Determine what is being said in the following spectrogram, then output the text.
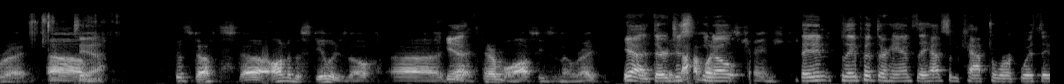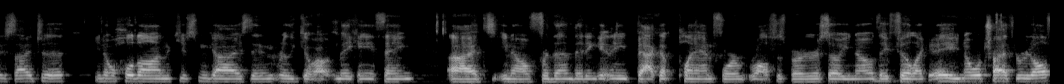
Right. Um, yeah, Good stuff. Uh, on to the Steelers though. Uh, Yeah. yeah. Terrible offseason though, right? yeah, they're just you know changed. they didn't they put their hands they had some cap to work with they decided to you know hold on keep some guys they didn't really go out and make anything uh, it's you know for them they didn't get any backup plan for Roethlisberger so you know they feel like hey you know we'll try it through Rudolph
